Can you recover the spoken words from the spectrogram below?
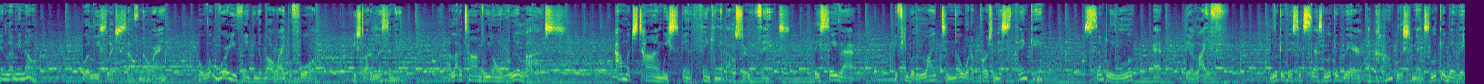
and let me know. Or at least let yourself know, right? But what were you thinking about right before you started listening? A lot of times we don't realize how much time we spend thinking about certain things. They say that if you would like to know what a person is thinking, simply look at their life. Look at their success, look at their accomplishments, look at where they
